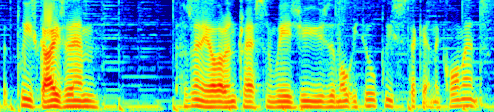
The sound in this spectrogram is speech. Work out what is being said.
But please guys, um, if there's any other interesting ways you use the multi-tool, please stick it in the comments,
